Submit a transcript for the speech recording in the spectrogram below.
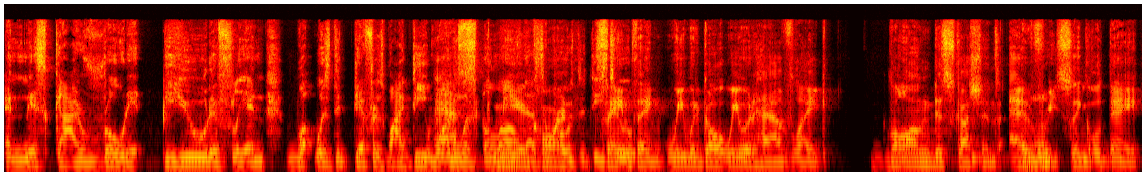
And this guy wrote it beautifully. And what was the difference? Why D1 was Ask me beloved as Corn, opposed to D2. Same thing. We would go. We would have like long discussions Mm-hmm. every single day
